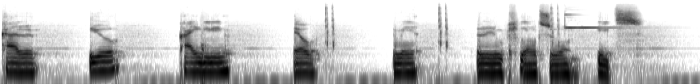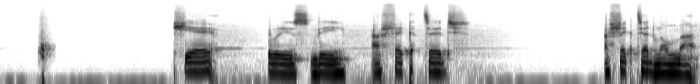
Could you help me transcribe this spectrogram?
Can you kindly help me link into it? Here is the affected affected number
